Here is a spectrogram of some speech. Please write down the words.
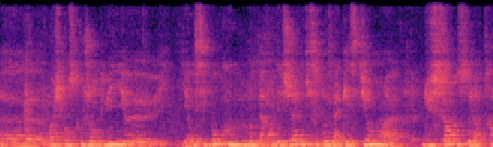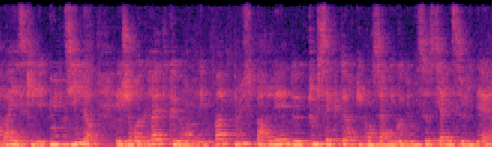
Euh, moi, je pense qu'aujourd'hui, il y a aussi beaucoup, notamment des jeunes, qui se posent la question du sens de leur travail, est-ce qu'il est utile? Et je regrette qu'on n'ait pas plus parlé de tout le secteur qui concerne l'économie sociale et solidaire,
